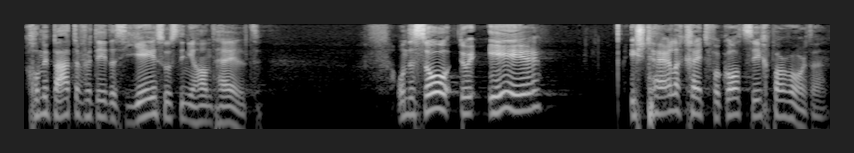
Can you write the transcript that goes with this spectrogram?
Komm, ich bete für dich, dass Jesus deine Hand hält. Und so, durch er ist die Herrlichkeit von Gott sichtbar geworden.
